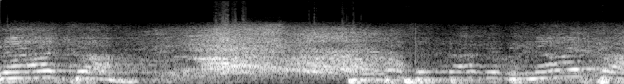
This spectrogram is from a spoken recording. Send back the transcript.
दिनाचा प्रजासत्ताक दिनाचा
